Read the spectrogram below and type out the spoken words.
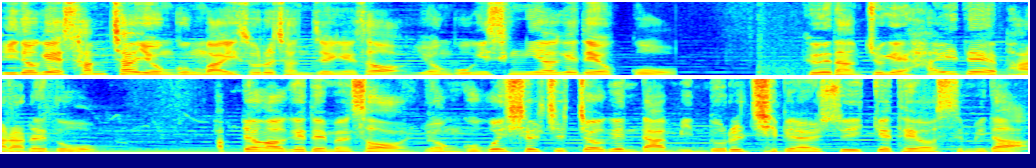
이 덕에 3차 영국 마이소르 전쟁에서 영국이 승리하게 되었고 그 남쪽의 하이데 바랄에도 합병하게 되면서 영국은 실질적인 남인도를 지배할 수 있게 되었습니다.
